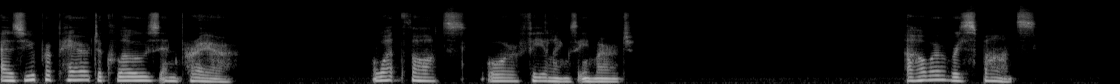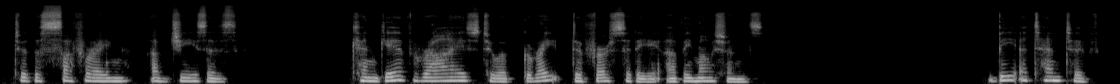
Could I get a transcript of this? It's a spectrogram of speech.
As you prepare to close in prayer, what thoughts or feelings emerge? Our response to the suffering of Jesus can give rise to a great diversity of emotions. Be attentive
